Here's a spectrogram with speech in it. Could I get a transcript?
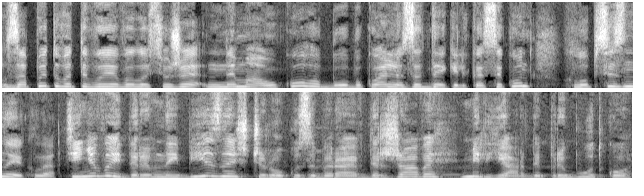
запитувати виявилось уже нема у кого, бо буквально за декілька секунд хлопці зникли. Тіньовий деревний бізнес щороку забирає в держави мільярди прибутку.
